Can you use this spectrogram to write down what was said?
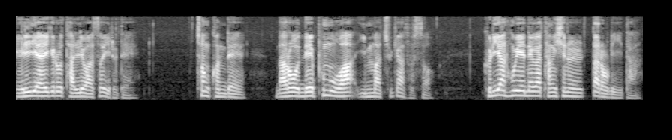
엘리야에게로 달려와서 이르되 청컨대 나로 내 부모와 입맞추게 하소서. 그리한 후에 내가 당신을 따르리이다.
